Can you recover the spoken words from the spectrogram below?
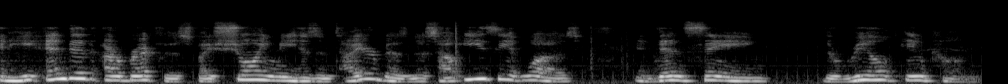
And he ended our breakfast by showing me his entire business, how easy it was, and then saying the real income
